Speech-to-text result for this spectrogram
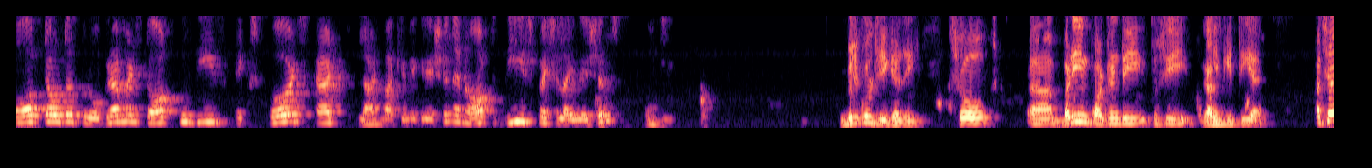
opt out a program and talk to these experts at landmark immigration and opt these specializations only. ਬਿਲਕੁਲ ਠੀਕ ਹੈ ਜੀ। ਸੋ ਬੜੀ ਇੰਪੋਰਟੈਂਟ ਹੀ ਤੁਸੀਂ ਗੱਲ ਕੀਤੀ ਹੈ। ਅੱਛਾ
